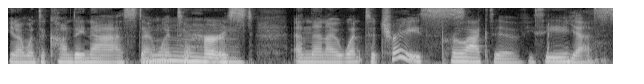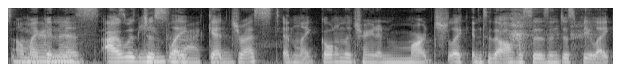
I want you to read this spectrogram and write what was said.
you know, I went to Condé Nast, I mm. went to mm. Hearst and then I went to Trace. Proactive, you see? Yes. Oh my goodness. I would just like get dressed and like go on the train and march like into the offices and just be like,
